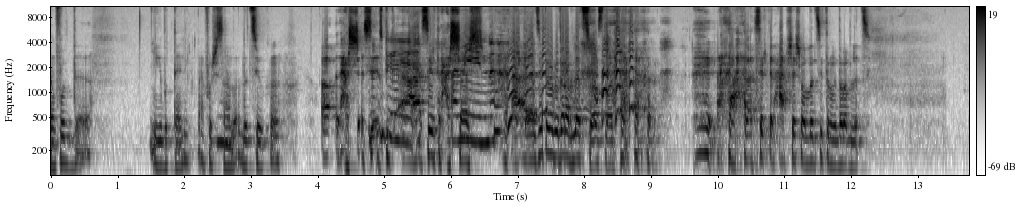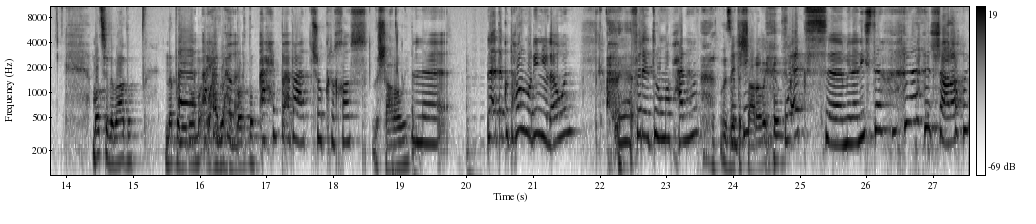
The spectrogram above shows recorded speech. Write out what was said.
المفروض يجيبوا التاني. ما السنة لاتسيو كان- آه الحش على سيرة الحشاش. أمين. أنا نسيت هو بيدرب لاتسيو أصلا. على سيرة الحشاش والله نسيت انه بيدرب لاتسيو. الماتش اللي بعده نابولي روما واحد واحد برضه. أحب ابعت شكر خاص للشعراوي. ل... لا ده كنت هقول مورينيو الأول وفرقة روما بحالها. بالذات؟ الشعراوي. و ex Milanista. الشعراوي.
